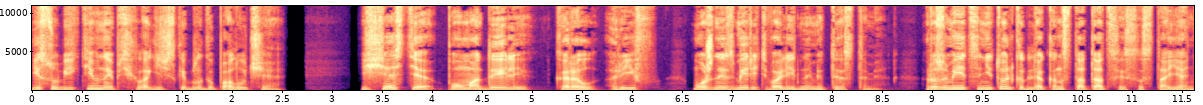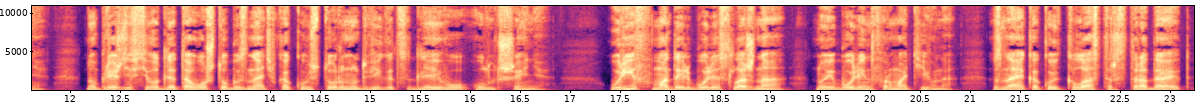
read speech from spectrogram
И субъективное психологическое благополучие, и счастье по модели Кэрол Риф можно измерить валидными тестами. Разумеется, не только для констатации состояния, но прежде всего для того, чтобы знать, в какую сторону двигаться для его улучшения. У РИФ модель более сложна, но и более информативна. Зная, какой кластер страдает,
